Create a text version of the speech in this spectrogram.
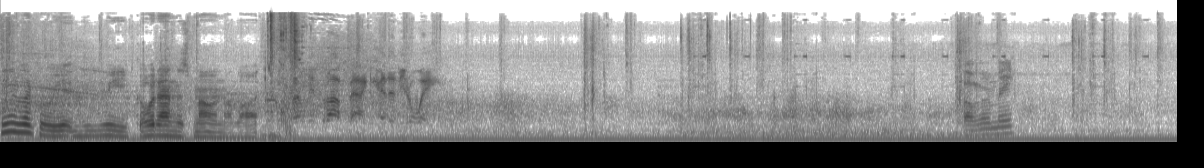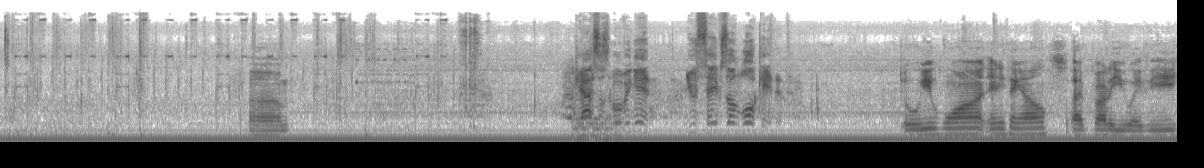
Seems like we we go down this mountain a lot. Friendly drop bag headed your way. Cover me. Gas is moving in. New safe zone located. do we want anything else? I brought a UAV.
